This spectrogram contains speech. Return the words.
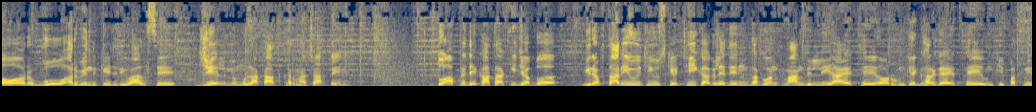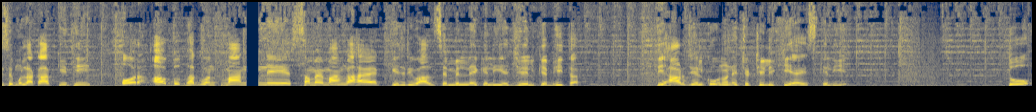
और वो अरविंद केजरीवाल से जेल में मुलाकात करना चाहते हैं। तो आपने देखा था कि जब गिरफ्तारी हुई थी उसके ठीक अगले दिन भगवंत मान दिल्ली आए थे और उनके घर गए थे, उनकी पत्नी से मुलाकात की थी और अब भगवंत मान ने समय मांगा है केजरीवाल से मिलने के लिए जेल के भीतर। तिहाड़ जेल को उन्होंने चिट्ठी लिखी है इसके लिए। तो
